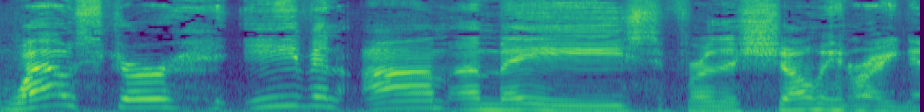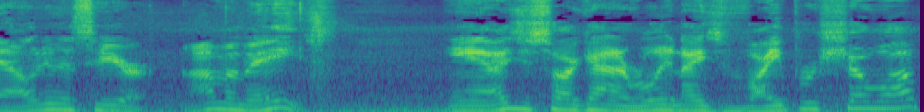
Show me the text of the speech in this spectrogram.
Wowsker, even I'm amazed for the showing right now. Look at this here. I'm amazed. And I just saw a guy a really nice Viper show up.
